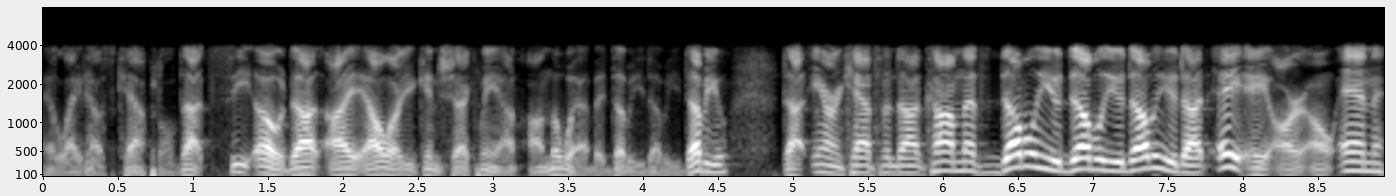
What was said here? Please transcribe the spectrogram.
at lighthousecapital.co.il, or you can check me out on the web at www.aaronkatsman.com. That's www.aaronkatsman,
